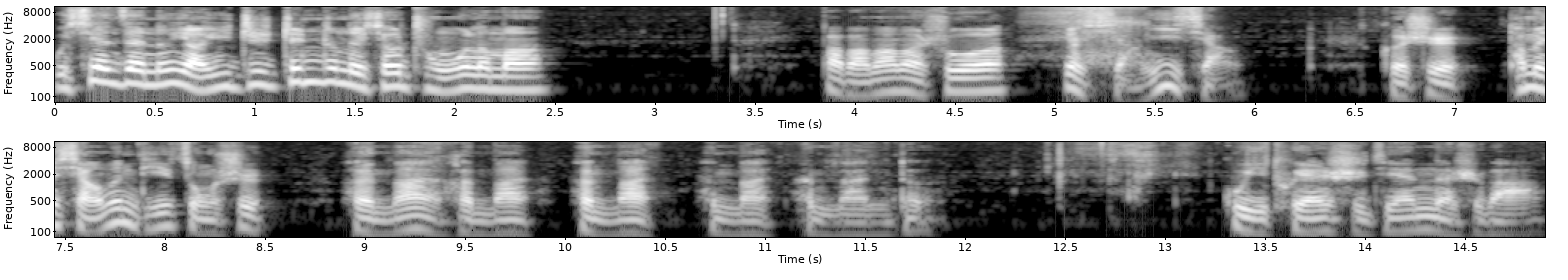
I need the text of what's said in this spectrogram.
我现在能养一只真正的小宠物了吗？”爸爸妈妈说：“要想一想。”可是他们想问题总是很慢、很慢、很慢、很慢、很慢的，故意拖延时间呢，是吧？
